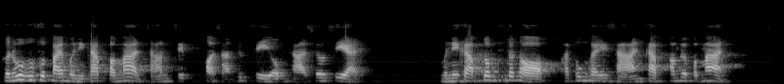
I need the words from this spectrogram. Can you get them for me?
ส่วนอุณหภูมิสูงสุดปลายมือนี้ครับประมาณ 30ถึง34 องศาเซลเซียสมือนี้ครับลมทิศตะวันออกพัดพุ่งภาคอีสานครับความเร็วประมาณ 10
